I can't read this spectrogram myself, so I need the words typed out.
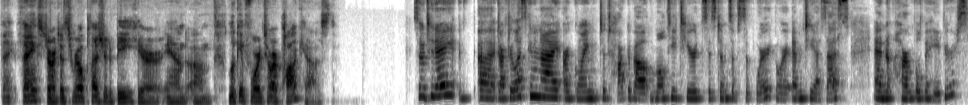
Th- thanks, George. It's a real pleasure to be here and um, looking forward to our podcast. So, today, uh, Dr. Leskin and I are going to talk about multi tiered systems of support, or MTSS, and harmful behaviors,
